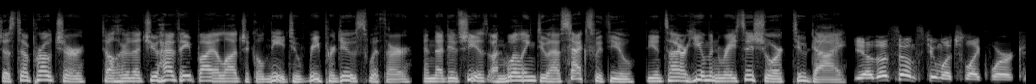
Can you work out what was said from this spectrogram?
Just approach her, tell her that you have a biological need to reproduce with her, and that if she is unwilling to have sex with you, the entire human race is sure to die. Yeah, that sounds too much like work.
